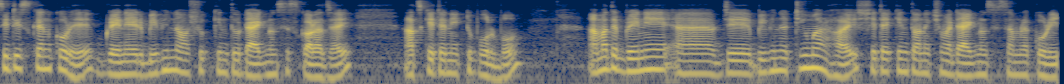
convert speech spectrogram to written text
সিটি স্ক্যান করে ব্রেনের বিভিন্ন অসুখ কিন্তু ডায়াগনোসিস করা যায়। আজকে এটা নিয়ে একটু বলব। আমাদের ব্রেনে যে বিভিন্ন টিউমার হয়, সেটা কিন্তু অনেক সময় ডায়াগনোসিস আমরা করি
